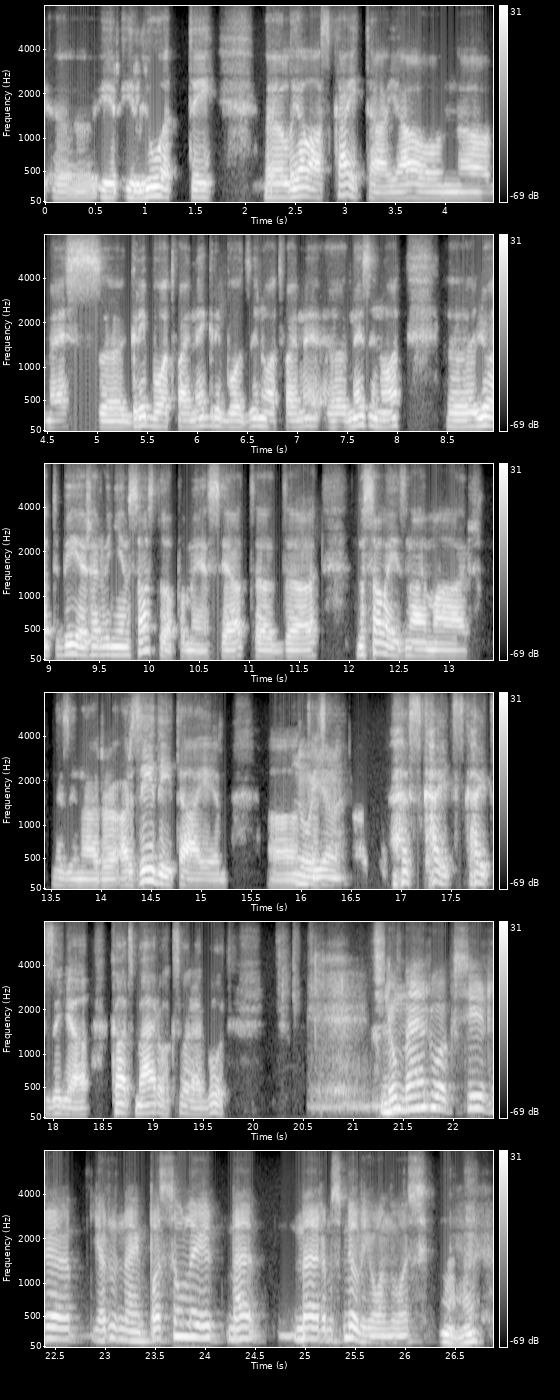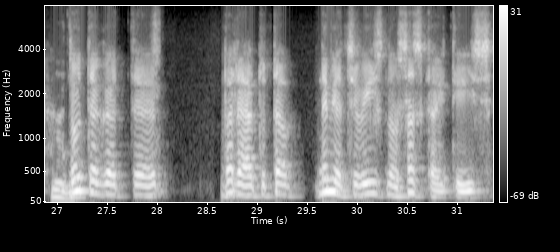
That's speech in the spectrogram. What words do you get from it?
ir, ir ļoti lielā skaitā. Ja, un, mēs gribot vai negribot, zinot vai ne, nezinot, ļoti bieži ar viņiem sastopamies. Ja, tad, nu, salīdzinājumā ar, nezinu, ar, ar zīdītājiem, nu, tas, skaita, skaita ziņā, kāds mērogs varētu būt. Nu, mērogs ir, eh, ja runājam pasaulē, ir mē, mērams miljonos. Uh -huh, uh -huh. Nu, tagad eh, varētu tā, neviens jau īsti nav saskaitījis.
